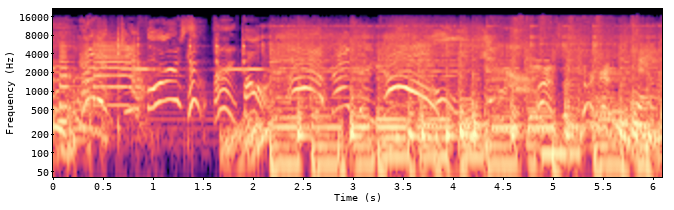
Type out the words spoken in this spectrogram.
it, G-Force! Two, three, four! Ah, Mindy, no! Dennis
